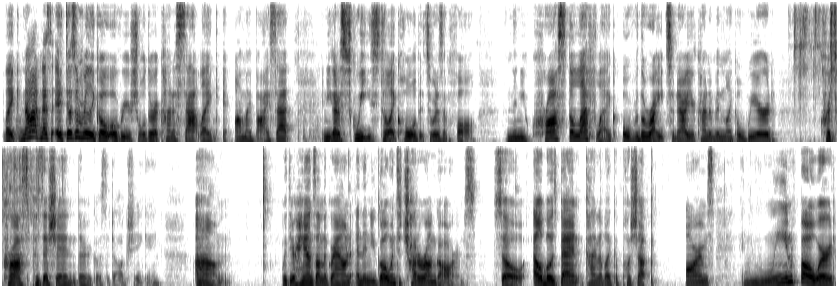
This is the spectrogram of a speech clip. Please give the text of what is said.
Like, not necessarily, it doesn't really go over your shoulder. It kind of sat like on my bicep, and you gotta squeeze to like hold it so it doesn't fall and then you cross the left leg over the right. So now you're kind of in like a weird crisscross position. There goes the dog shaking. Um, with your hands on the ground, and then you go into chaturanga arms. So elbows bent, kind of like a push up arms, and you lean forward.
